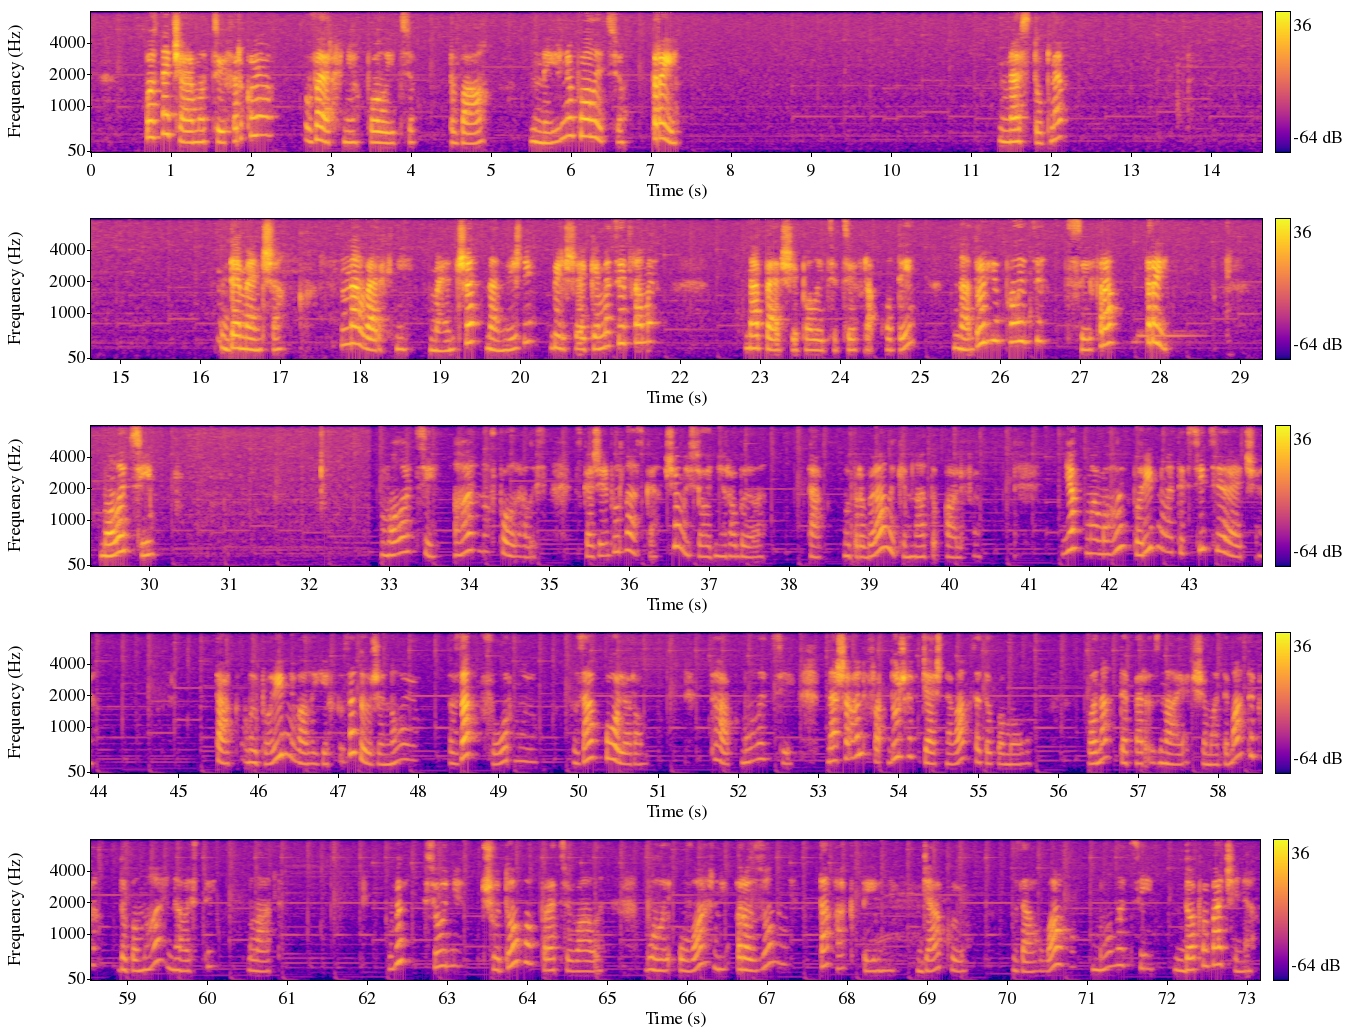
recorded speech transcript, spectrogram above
Позначаємо циферкою верхню полицю 2, нижню полицю 3. Наступне. Де менше? На верхній менше, на нижній більше. Якими цифрами? На першій полиці цифра 1, на другій полиці цифра 3. Молодці. Молодці, гарно впорались. Скажіть, будь ласка, що ми сьогодні робили? Так, ми прибирали кімнату Альфи. Як ми могли порівнювати всі ці речі? Так, ми порівнювали їх за довжиною, за формою, за кольором. Так, молодці. Наша Альфа дуже вдячна вам за допомогу. Вона тепер знає, що математика допомагає навести лад. Ви сьогодні чудово працювали, були уважні, розумні та активні. Дякую за увагу, молодці! До побачення!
